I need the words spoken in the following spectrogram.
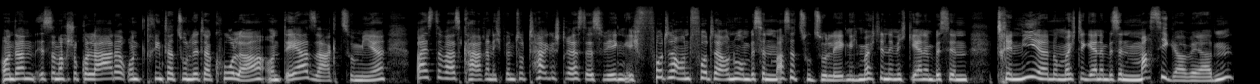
und dann isst er noch Schokolade und trinkt dazu einen Liter Cola. Und der sagt zu mir, weißt du was, Karin, ich bin total gestresst deswegen, ich futter und futter, nur um ein bisschen Masse zuzulegen. Ich möchte nämlich gerne ein bisschen trainieren und möchte gerne ein bisschen massiger werden.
